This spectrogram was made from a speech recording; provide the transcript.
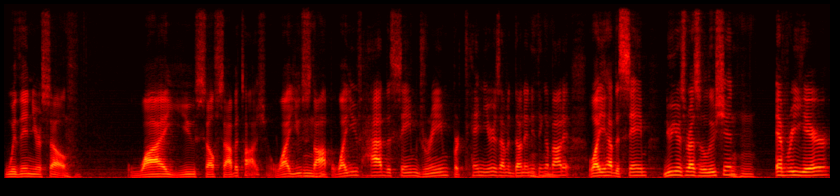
within yourself Mm-hmm. why you self sabotage, why you Mm-hmm. stop, why you've had the same dream for 10 years, haven't done anything Mm-hmm. about it, why you have the same New Year's resolution every year,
